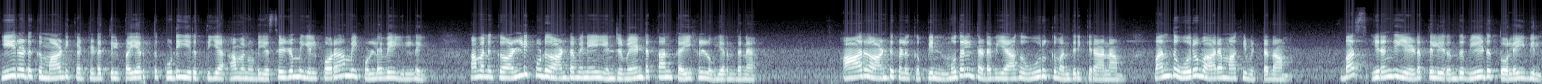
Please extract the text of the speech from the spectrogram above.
ஈரடுக்கு மாடி கட்டிடத்தில் பெயர்த்து குடியிருத்திய அவனுடைய செழுமையில் பொறாமை கொள்ளவே இல்லை. அவனுக்கு அள்ளிக்குடு ஆண்டவனே என்று வேண்டத்தான் கைகள் உயர்ந்தன. ஆறு ஆண்டுகளுக்கு பின் முதல் தடவையாக ஊருக்கு வந்திருக்கிறானாம். வந்து ஒரு வாரமாகி விட்டதாம் பஸ் இறங்கிய இடத்திலிருந்து வீடு தொலைவில்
